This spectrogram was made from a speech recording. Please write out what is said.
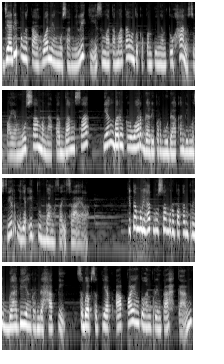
Jadi pengetahuan yang Musa miliki semata-mata untuk kepentingan Tuhan supaya Musa menata bangsa yang baru keluar dari perbudakan di Mesir, yaitu bangsa Israel. Kita melihat Musa merupakan pribadi yang rendah hati, sebab setiap apa yang Tuhan perintahkan,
